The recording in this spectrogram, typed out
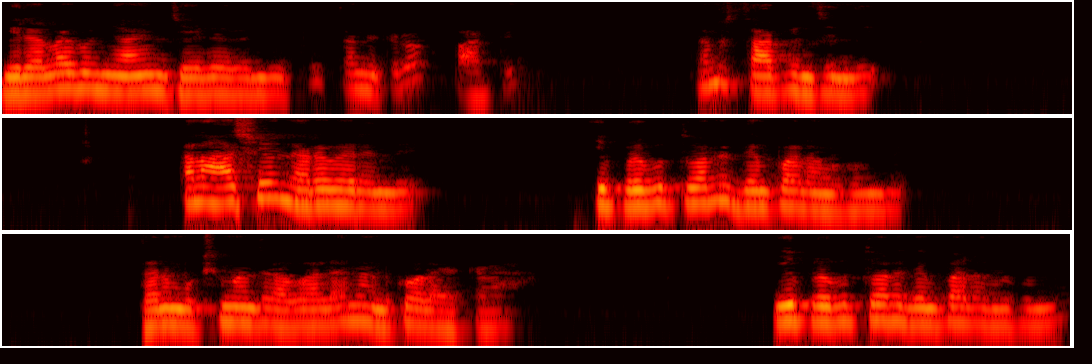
మీరు ఎలాగో న్యాయం చేయలేదని చెప్పి తను ఇక్కడ పార్టీ తను స్థాపించింది. తన ఆశయం నెరవేరింది. ఈ ప్రభుత్వాన్ని దింపాలనుకుంది. తను ముఖ్యమంత్రి అవ్వాలని అనుకోలే ఇక్కడ ఈ ప్రభుత్వాన్ని దింపాలనుకుంది.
